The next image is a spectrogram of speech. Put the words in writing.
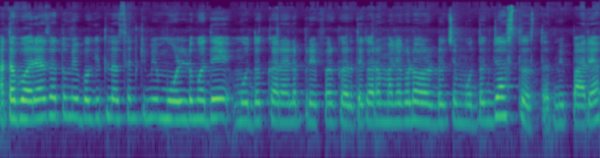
आता बऱ्याचदा तुम्ही बघितलं असेल की मी मोल्डमध्ये मोदक करायला प्रेफर करते कारण माझ्याकडे ऑर्डरचे मोदक जास्त असतात. मी पाऱ्या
